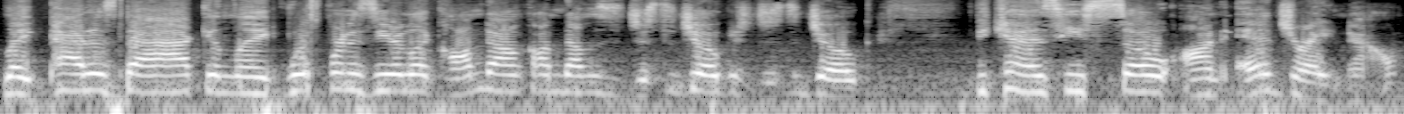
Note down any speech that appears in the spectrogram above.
like pat his back and like whisper in his ear, like, calm down, calm down. This is just a joke. It's just a joke. Because he's so on edge right now.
